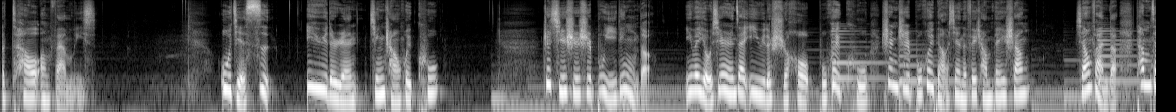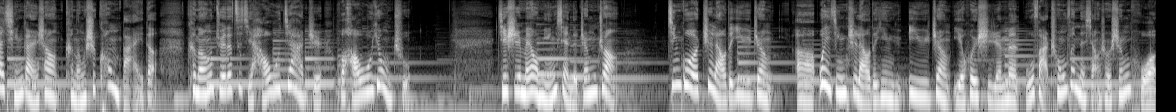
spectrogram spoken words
a toll on families. 误解四，抑郁的人经常会哭。这其实是不一定的，因为有些人在抑郁的时候不会哭，甚至不会表现得非常悲伤。 相反的，他们在情感上可能是空白的，可能觉得自己毫无价值或毫无用处。即使没有明显的症状，经过治疗的抑郁症，呃，未经治疗的抑郁抑郁症也会使人们无法充分的享受生活，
